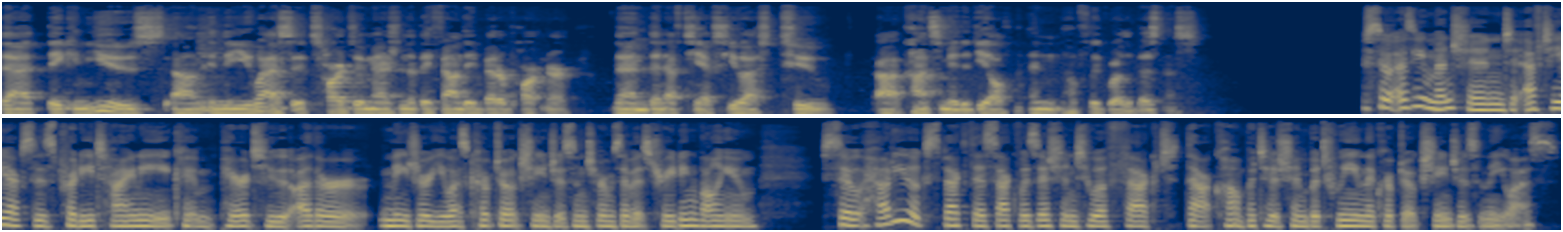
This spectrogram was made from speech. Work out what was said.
that they can use um, in the U.S., it's hard to imagine that they found a better partner than than FTX US to uh, consummate a deal and hopefully grow the business. So, as you mentioned, FTX is pretty tiny compared to other major US crypto exchanges in terms of its trading volume. So, how do you expect this acquisition to affect that competition between the crypto exchanges in the US?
